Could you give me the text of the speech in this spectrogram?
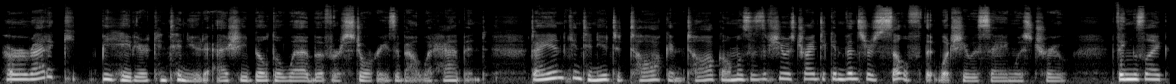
Her erratic behavior continued as she built a web of her stories about what happened. Diane continued to talk and talk almost as if she was trying to convince herself that what she was saying was true. Things like,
